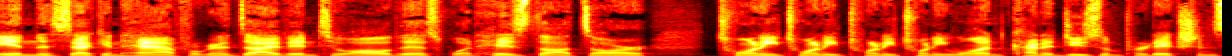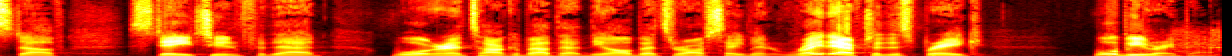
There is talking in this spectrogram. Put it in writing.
in the second half. We're going to dive into all this, what his thoughts are, 2020, 2021, kind of do some prediction stuff. Stay tuned for that. We're going to talk about that in the All Betz Are Off segment right after this break. We'll be right back.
